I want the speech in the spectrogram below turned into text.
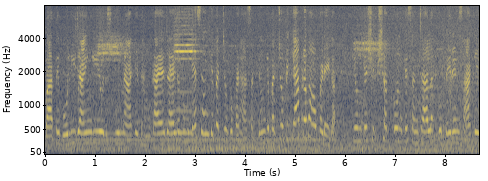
बातें बोली जाएँगी और स्कूल में आके धमकाया जाएगा तो हम कैसे उनके बच्चों को पढ़ा सकते हैं? उनके बच्चों पे क्या प्रभाव पड़ेगा कि उनके शिक्षक को उनके संचालक को पेरेंट्स आके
